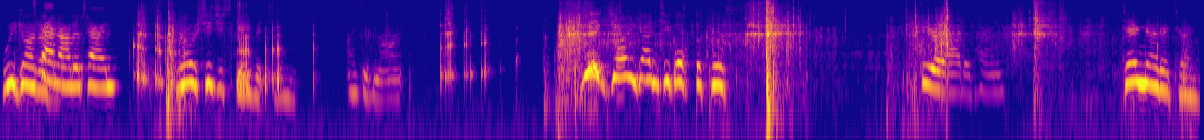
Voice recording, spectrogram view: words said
We got Ten a. out of ten. No, she just gave it to me. I did not. Big gigantic octopus. Zero out of ten. Ten out of ten.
